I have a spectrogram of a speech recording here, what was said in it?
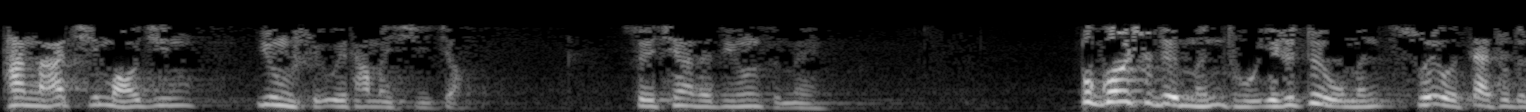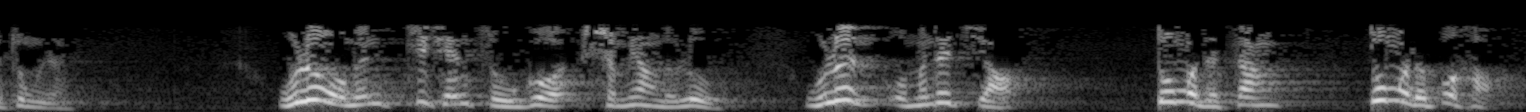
他拿起毛巾，用水为他们洗脚。所以，亲爱的弟兄姊妹，不光是对门徒，也是对我们所有在座的众人。无论我们之前走过什么样的路，无论我们的脚多么的脏，多么的不好，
